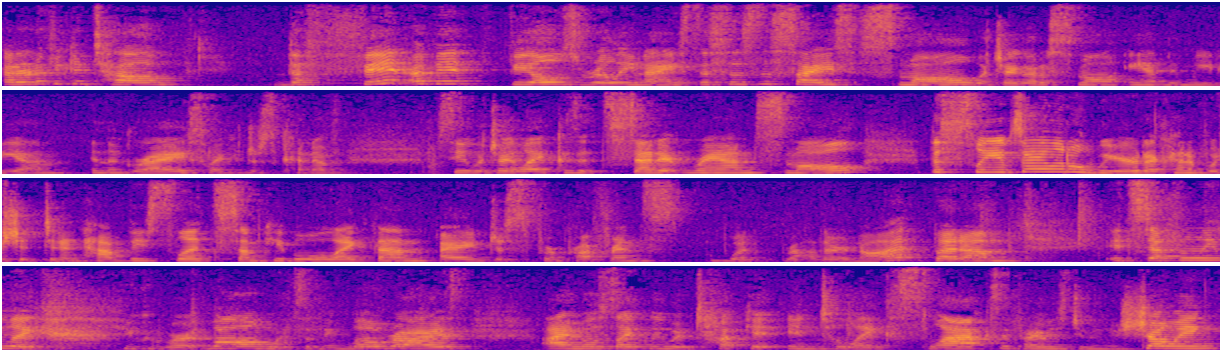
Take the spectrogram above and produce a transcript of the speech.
I don't know if you can tell The fit of it feels really nice. This is the size small, which I got a small and a medium in the gray, so I could just kind of see which I like because it said it ran small. The sleeves are a little weird. I kind of wish it didn't have these slits. Some people will like them. I just, for preference, would rather not. But um, it's definitely like you could wear it long with something low rise. I most likely would tuck it into like slacks if I was doing a showing.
